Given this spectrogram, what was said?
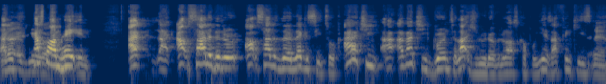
I And don't that's with why I'm hating. I like outside of the outside of the legacy talk. I actually, I, I've actually grown to like Giroud over the last couple of years. I think he's. Yeah.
